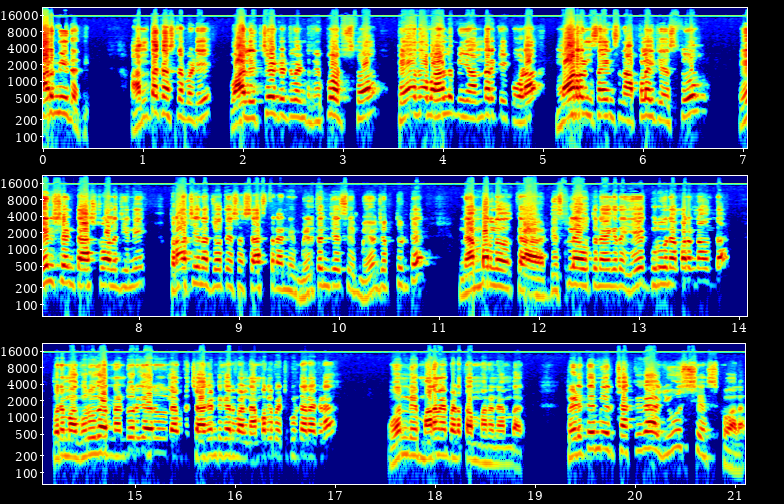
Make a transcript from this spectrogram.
ఆర్మీదది అంత కష్టపడి వాళ్ళు ఇచ్చేటటువంటి రిపోర్ట్స్తో పేదవాళ్ళు మీ అందరికీ కూడా మోడర్న్ సైన్స్ని అప్లై చేస్తూ ఏన్షియంట్ ఆస్ట్రాలజీని ప్రాచీన జ్యోతిష శాస్త్రాన్ని మిళితం చేసి మేము చెప్తుంటే నెంబర్లు డిస్ప్లే అవుతున్నాయి కదా ఏ గురువు నెంబర్ అన్నా ఉందా? పోనీ మా గురువు గారు నండూరు గారు లేకపోతే చాగంటి గారు వాళ్ళ నెంబర్లు పెట్టుకుంటారు అక్కడ? ఓన్లీ మనమే పెడతాం మన నెంబర్. పెడితే మీరు చక్కగా యూజ్ చేసుకోవాలి.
